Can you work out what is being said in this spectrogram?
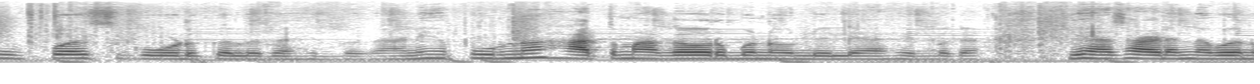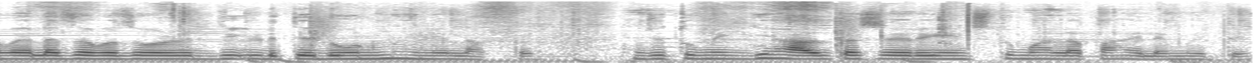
खूपच गोड कलर आहेत बघा. आणि हे पूर्ण हातमागावर बनवलेले आहेत बघा. ह्या साड्यांना बनवायला जवळजवळ दीड ते दोन महिने लागतात. म्हणजे तुम्ही घ्याल तसे रेंज तुम्हाला पाहायला मिळते.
